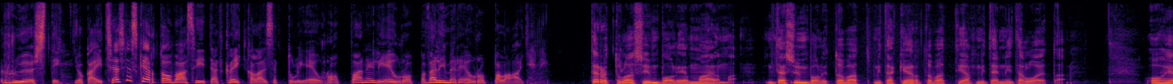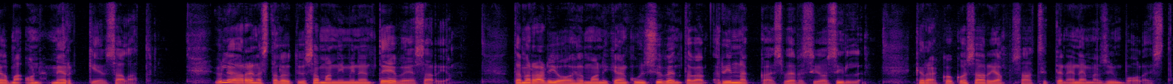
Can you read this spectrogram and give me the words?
ryösti, joka itse asiassa kertoo vaan siitä, että kreikkalaiset tuli Eurooppaan, eli Eurooppa, Välimeren Eurooppa laajeni. Tervetuloa symbolien maailmaan. Mitä symbolit ovat, mitä kertovat ja miten niitä luetaan? Ohjelma on Merkkien salat. Yle Areenasta löytyy samanniminen TV-sarja. Tämä radio-ohjelma on ikään kuin syventävä rinnakkaisversio sille. Kerää koko sarja, saat sitten enemmän symboleista.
